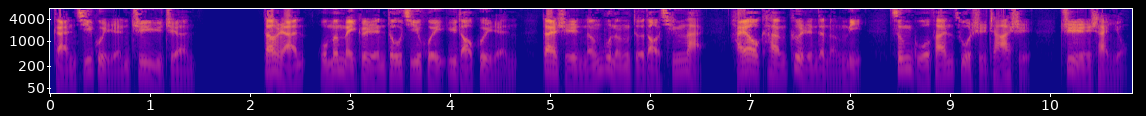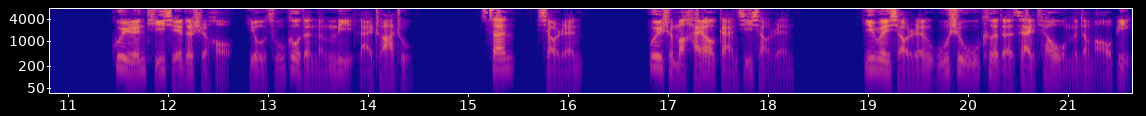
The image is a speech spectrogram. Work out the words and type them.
感激贵人知遇之恩。当然，我们每个人都机会遇到贵人，但是能不能得到青睐，还要看个人的能力。曾国藩做事扎实，知人善用，贵人提携的时候有足够的能力来抓住。三小人。为什么还要感激小人？因为小人无时无刻的在挑我们的毛病，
